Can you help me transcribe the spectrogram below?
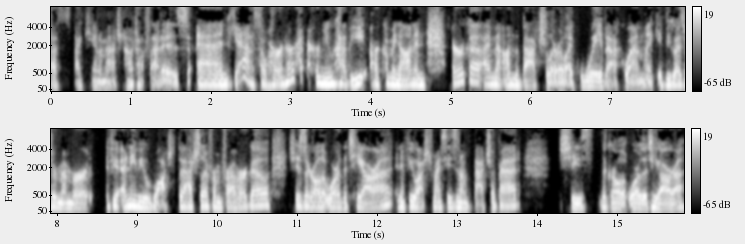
that's I can't imagine how tough that is. And yeah, so her and her her new hubby are coming on. And Erica, I met on The Bachelor like way back when. Like if you guys remember, if you any of you watched The Bachelor from forever ago, she's the girl that wore the tiara. And if you watched my season of Bachelor Pad, she's the girl that wore the tiara.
